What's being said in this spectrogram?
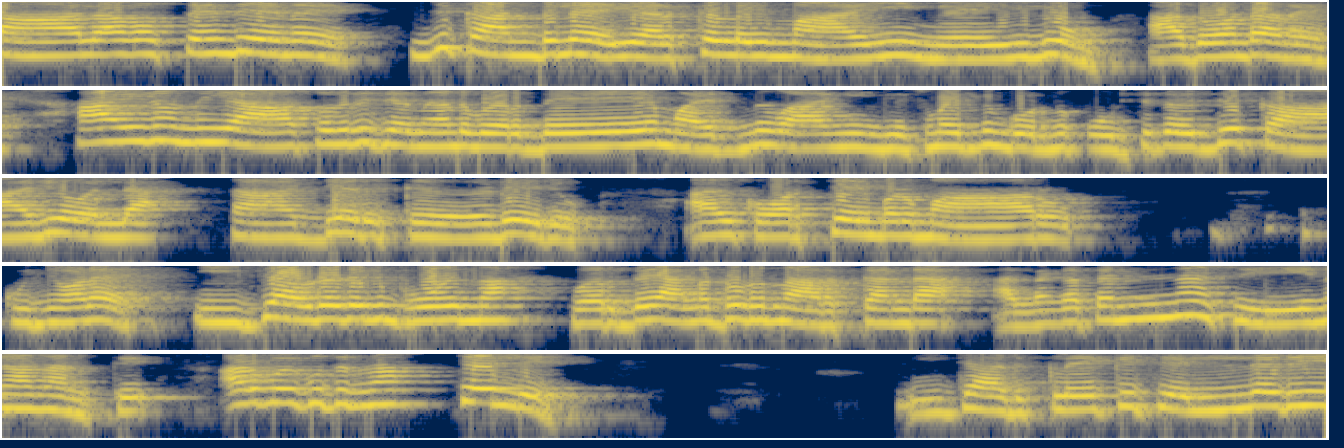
കാലാവസ്ഥേന്റെയാണ്. ഇജ്ജ് കണ്ടില്ലേ ഇടക്കുള്ള ഈ മഴയും വെയിലും അതുകൊണ്ടാണ്. അതിനൊന്ന് ഈ ആസ്പത്രി ചെന്നാണ്ട് വെറുതെ മരുന്ന് വാങ്ങി ഇംഗ്ലീഷ് മരുന്നും കൊടുന്ന് കുടിച്ചിട്ട് വലിയ കാര്യമല്ല തടി അത് കേട് വരും. അത് കുറച്ച് കഴിയുമ്പോൾ മാറും. കുഞ്ഞോളെ ഇജ് അവിടെ എവിടെയെങ്കിലും പോയിന്നാ വെറുതെ അങ്ങോട്ടും നടക്കണ്ട. അല്ലെങ്കിൽ തന്നെ ക്ഷീണാണ് എനിക്ക് അവിടെ പോയി കുത്തിരുന്ന? ചെല്ല്. ഇജ് അടുക്കളേക്ക് ചെല്ലടി.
